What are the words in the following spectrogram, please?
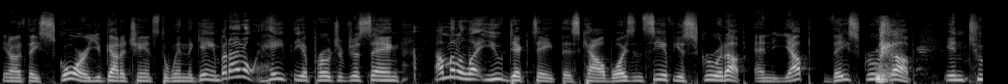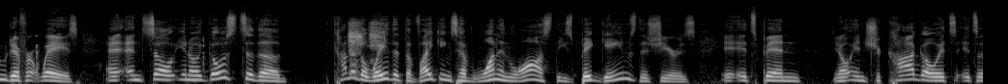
you know, if they score, you've got a chance to win the game. But I don't hate the approach of just saying, I'm going to let you dictate this, Cowboys, and see if you screw it up. And yep, they screwed it up in two different ways. And, and so, you know, it goes to the kind of the way that the Vikings have won and lost these big games this year is it's been you know in Chicago it's it's a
